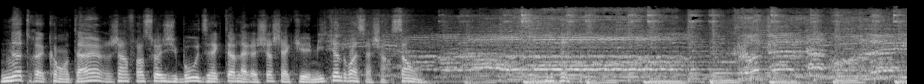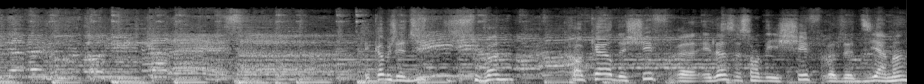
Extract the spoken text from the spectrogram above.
notre compteur, Jean-François Gibault, directeur de la recherche à QMI, qui a le droit à sa chanson. comme je dis souvent, croqueur de chiffres. Euh, et là, ce sont des chiffres de diamants.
